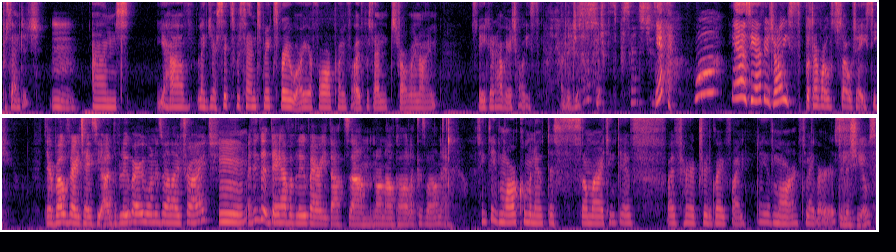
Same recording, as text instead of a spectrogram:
percentage, Mm. and you have like your six percent mixed fruit or your four point five percent strawberry and lime. So you could have your choice. And they're just percentages? yeah? Yeah. So you have your choice, but they're both so tasty. They're both very tasty. Uh, the blueberry one as well. I've tried. Mm. I think that they have a blueberry that's um non-alcoholic as well now. I think they've more coming out this summer. I think they've. I've heard through the grapevine they have more flavors. Delicioso.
